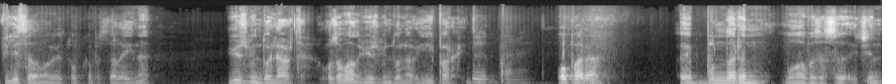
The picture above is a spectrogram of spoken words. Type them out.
Filiz Hanım'a ve Topkapı Sarayı'na 100 bin dolardı. O zaman 100 bin dolar iyi paraydı. Büyük paraydı. O para e, bunların muhafazası için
